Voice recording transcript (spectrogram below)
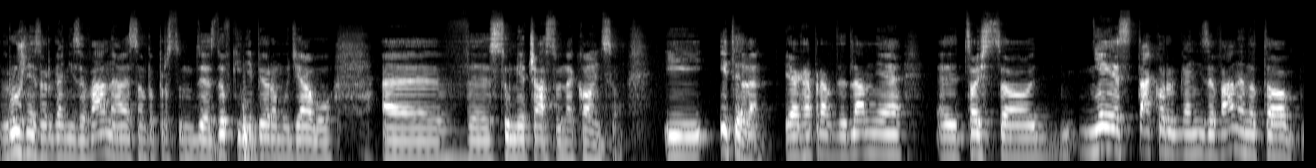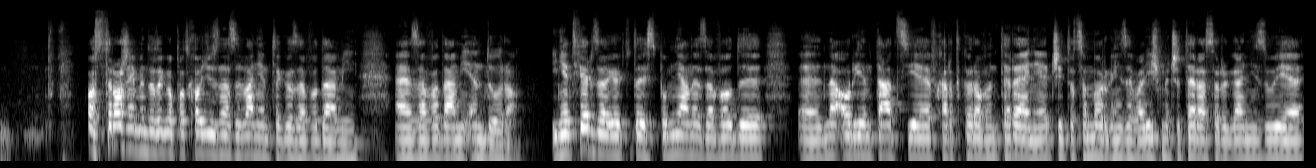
różnie zorganizowane, ale są po prostu dojazdówki, nie biorą udziału e, w sumie czasu na końcu. I, i tyle. Jak naprawdę dla mnie e, coś, co nie jest tak organizowane, no to ostrożnie będę do tego podchodził z nazywaniem tego zawodami, e, zawodami enduro. I nie twierdzę, jak tutaj wspomniane zawody e, na orientację w hardkorowym terenie, czyli to, co my organizowaliśmy, czy teraz organizuje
